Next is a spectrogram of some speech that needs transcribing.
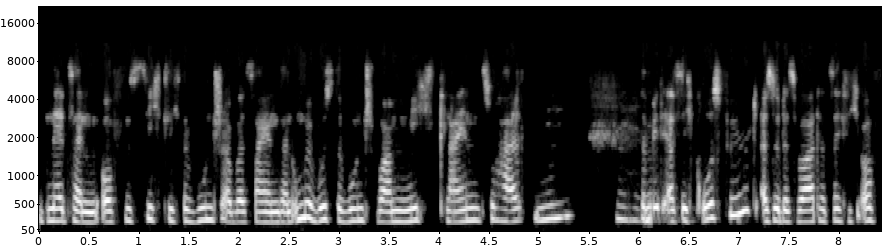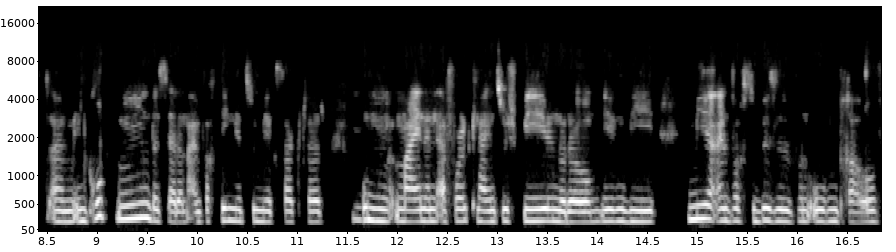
nicht sein offensichtlicher Wunsch, aber sein, sein unbewusster Wunsch war, mich klein zu halten, mhm. damit er sich groß fühlt. Also das war tatsächlich oft ähm, in Gruppen, dass er dann einfach Dinge zu mir gesagt hat, mhm. um meinen Erfolg klein zu spielen oder um irgendwie mir einfach so ein bisschen von oben drauf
